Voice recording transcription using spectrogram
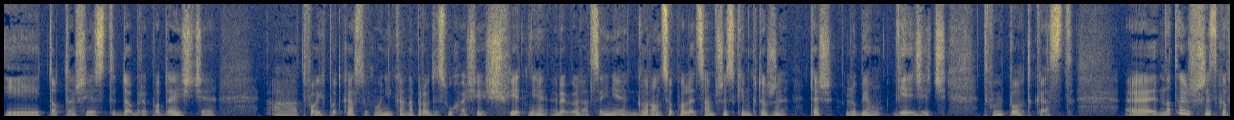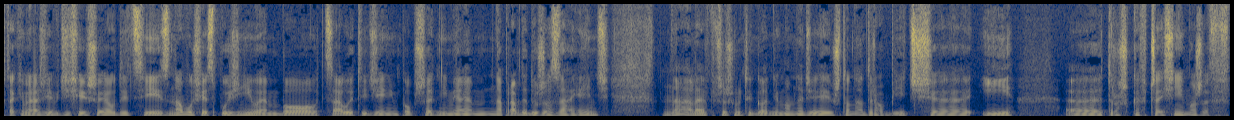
i to też jest dobre podejście. A Twoich podcastów, Monika, naprawdę słucha się świetnie, rewelacyjnie. Gorąco polecam wszystkim, którzy też lubią wiedzieć Twój podcast. E, no to już wszystko w takim razie w dzisiejszej audycji. Znowu się spóźniłem, bo cały tydzień poprzedni miałem naprawdę dużo zajęć, no ale w przyszłym tygodniu mam nadzieję już to nadrobić e, i E, troszkę wcześniej, może w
